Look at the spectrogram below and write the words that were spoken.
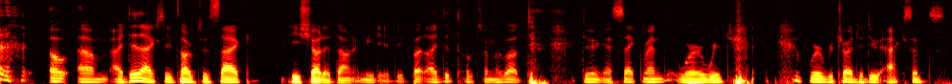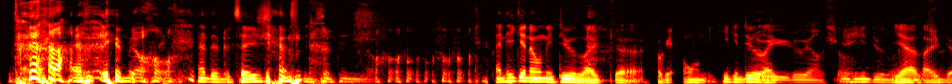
Oh, um, I did actually talk to Zach. He shut it down immediately, but I did talk to him about doing a segment where we where we try to do accents and, imi- no, and imitation, no. and he can only do like uh, okay, only he can do like Louis, Louis Armstrong. Yeah, he can do. Louis Yeah, Armstrong like, uh,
